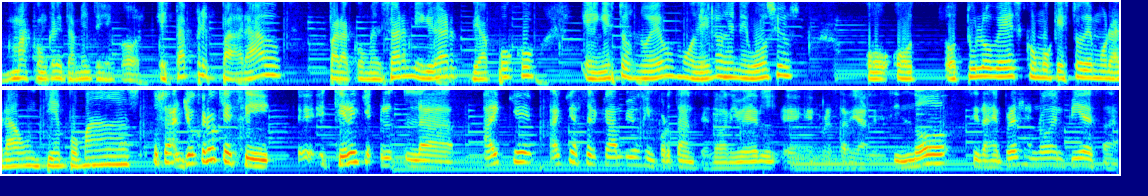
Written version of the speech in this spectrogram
más concretamente en Ecuador, está preparado para comenzar a migrar de a poco en estos nuevos modelos de negocios? ¿O, o, tú lo ves como que esto demorará un tiempo más? O sea, yo creo que sí. Eh, tiene que, la, hay, que, hay que hacer cambios importantes ¿no? a nivel eh, empresarial. Si, no, si las empresas no empiezan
